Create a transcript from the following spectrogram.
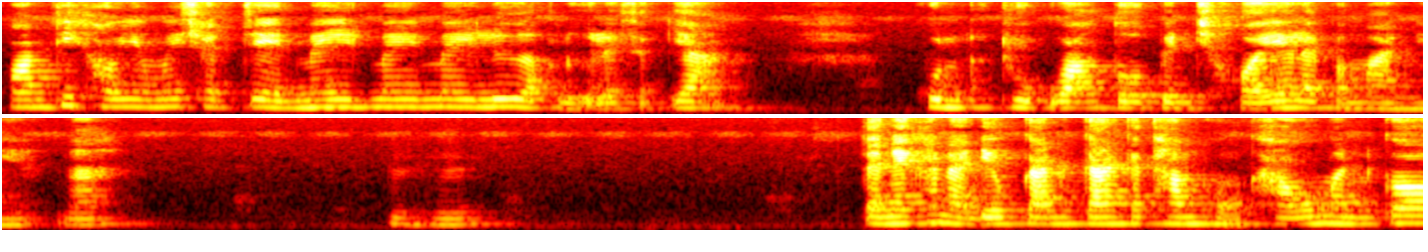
ความที่เขายังไม่ชัดเจนไม่ไม่ไม่เลือกหรืออะไรสักอย่าง คุณถูกวางตัวเป็นช้อยอะไรประมาณเนี้ยนะ อือฮึ แต่ในขณะเดียวกันการกระทำของเขามันก็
